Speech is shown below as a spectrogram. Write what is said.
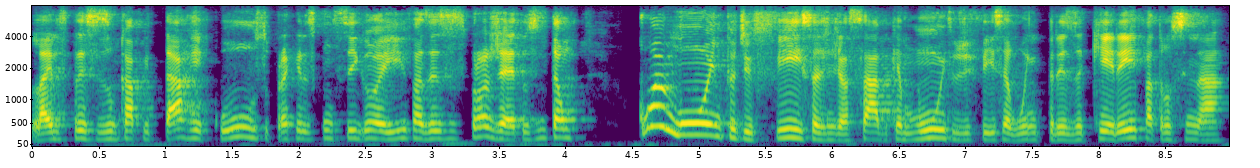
Lá eles precisam captar recurso para que eles consigam aí fazer esses projetos. Então, como é muito difícil, a gente já sabe que é muito difícil alguma empresa querer patrocinar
